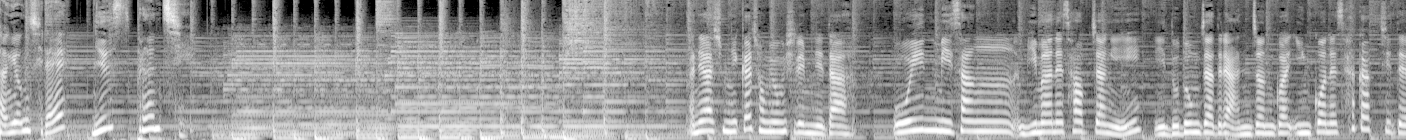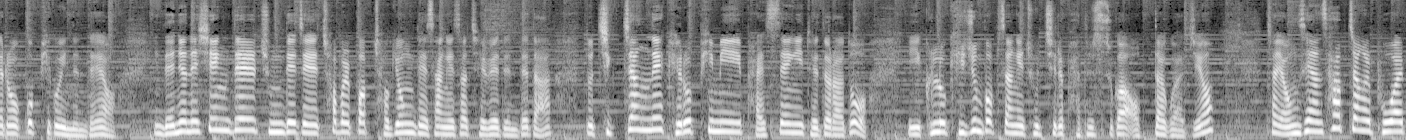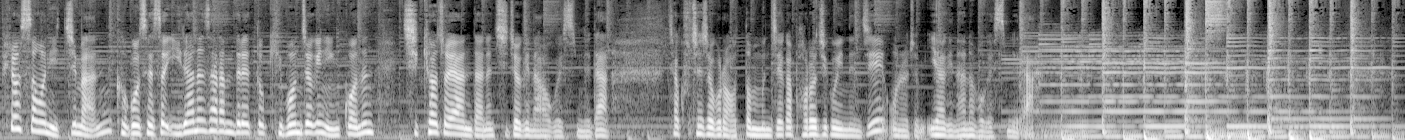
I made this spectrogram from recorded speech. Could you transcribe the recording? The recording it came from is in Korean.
정용실의 뉴스 프런치. 안녕하십니까 정용실입니다. 5인 미상 미만의 사업장이 이 노동자들의 안전과 인권의 사각지대로 꼽히고 있는데요. 내년에 시행될 중대재해처벌법 적용 대상에서 제외된 데다 또 직장 내 괴롭힘이 발생이 되더라도 이 근로기준법상의 조치를 받을 수가 없다고 하지요. 자, 영세한 사업장을 보호할 필요성은 있지만 그곳에서 일하는 사람들의 또 기본적인 인권은 지켜져야 한다는 지적이 나오고 있습니다. 자, 구체적으로 어떤 문제가 벌어지고 있는지 오늘 좀 이야기 나눠보겠습니다.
